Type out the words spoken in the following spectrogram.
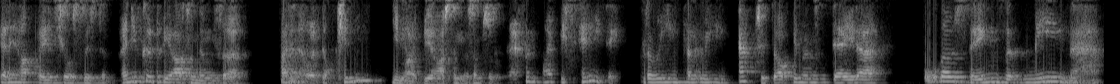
and it updates your system. And you could be asking them for, I don't know, a document. You might be asking them for some sort of reference, might be anything. So we can we can capture documents, data, all those things that mean that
